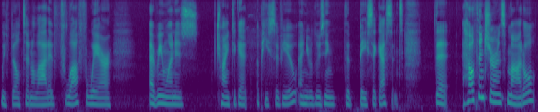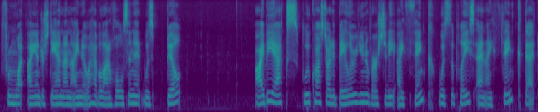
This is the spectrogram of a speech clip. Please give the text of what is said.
We've built in a lot of fluff where everyone is trying to get a piece of you and you're losing the basic essence. The health insurance model, from what I understand, and I know I have a lot of holes in it, was built. IBX, Blue Cross started Baylor University, I think, was the place. And I think that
